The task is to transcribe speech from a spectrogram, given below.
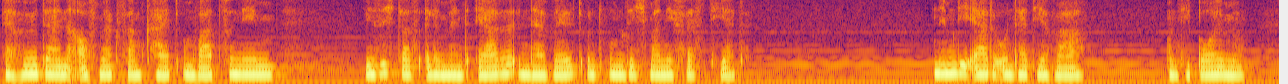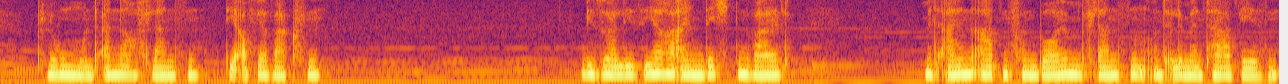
Erhöhe deine Aufmerksamkeit, um wahrzunehmen, wie sich das Element Erde in der Welt und um dich manifestiert. Nimm die Erde unter dir wahr und die Bäume, Blumen und andere Pflanzen, die auf ihr wachsen. Visualisiere einen dichten Wald mit allen Arten von Bäumen, Pflanzen und Elementarwesen.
